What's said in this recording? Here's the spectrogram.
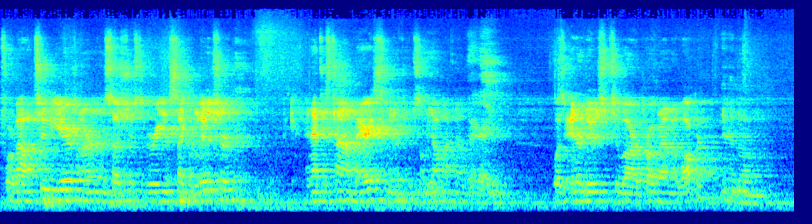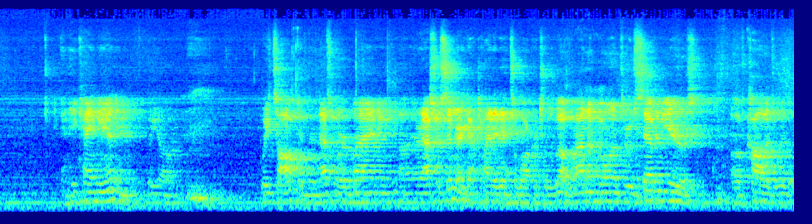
for about two years, earned an associate's degree in sacred literature. And at this time, Barry Smith, who some of y'all might know Barry, was introduced to our program at Walker. And, um, and he came in and we, uh, we talked, and that's where Miami uh, International Seminary got planted into Walker too as well. Wound up going through seven years of college with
